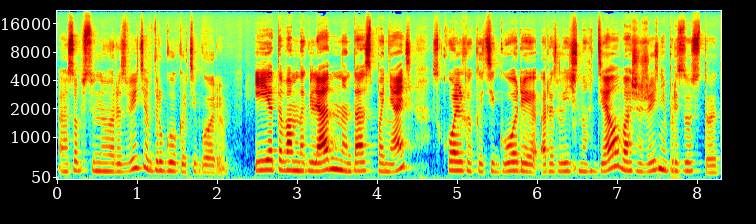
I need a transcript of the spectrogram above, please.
а, собственного развития в другую категорию. И это вам наглядно даст понять, сколько категорий различных дел в вашей жизни присутствует.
